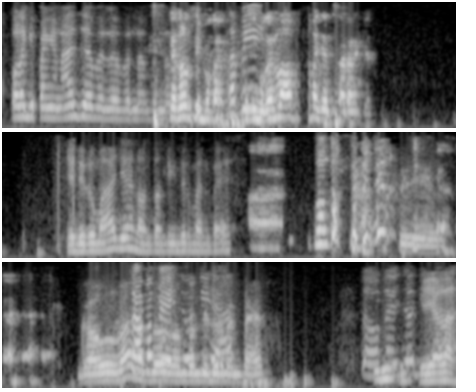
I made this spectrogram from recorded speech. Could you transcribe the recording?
Kalau lagi pengen aja bener-bener. Kan bener. lo kesibukan, Tapi- kesibukan lo apa Cat sekarang Cat? Ya di rumah aja nonton tidur main PS. Ah, Nonton Sih. Gaul banget Sama lo kayak nonton tidur ya. main PS. Sama kayak jadi. Iyalah.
